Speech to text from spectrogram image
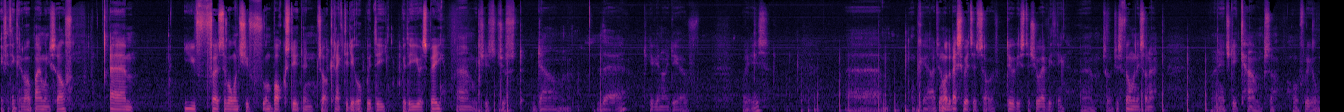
if you're thinking about buying one yourself. Um, you first of all once you've unboxed it and sort of connected it up with the with the USB, um, which is just down there to give you an idea of what it is. Um, okay, I don't know the best way to sort of do this to show everything. Um, so I'm just filming this on a an HD cam, so hopefully it'll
